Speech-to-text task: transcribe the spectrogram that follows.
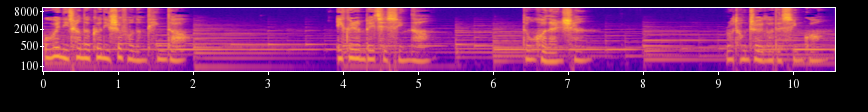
我为你唱的歌，你是否能听到？一个人背起行囊，灯火阑珊，如同坠落的星光。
